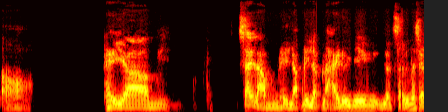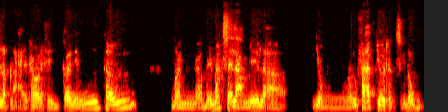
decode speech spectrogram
ờ thì um, sai lầm thì lặp đi lặp lại đương nhiên lịch sử nó sẽ lặp lại thôi. Thì có những thứ mình à, bị mắc sai lầm như là dùng ngữ pháp chưa thực sự đúng.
